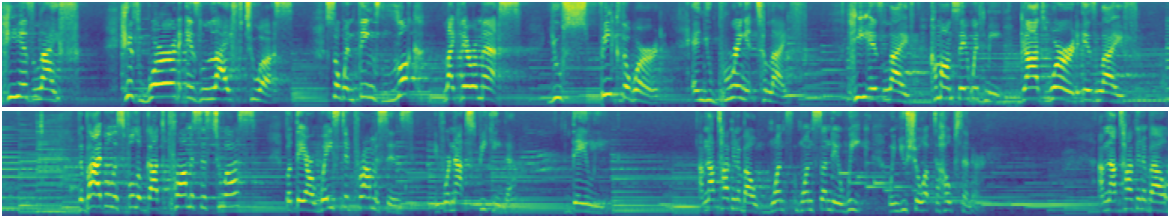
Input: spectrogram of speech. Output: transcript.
He is life. His word is life to us. So when things look like they're a mess, you speak the word and you bring it to life. He is life. Come on, say with me God's word is life. The Bible is full of God's promises to us, but they are wasted promises if we're not speaking them daily. I'm not talking about once, one Sunday a week when you show up to Hope Center. I'm not talking about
